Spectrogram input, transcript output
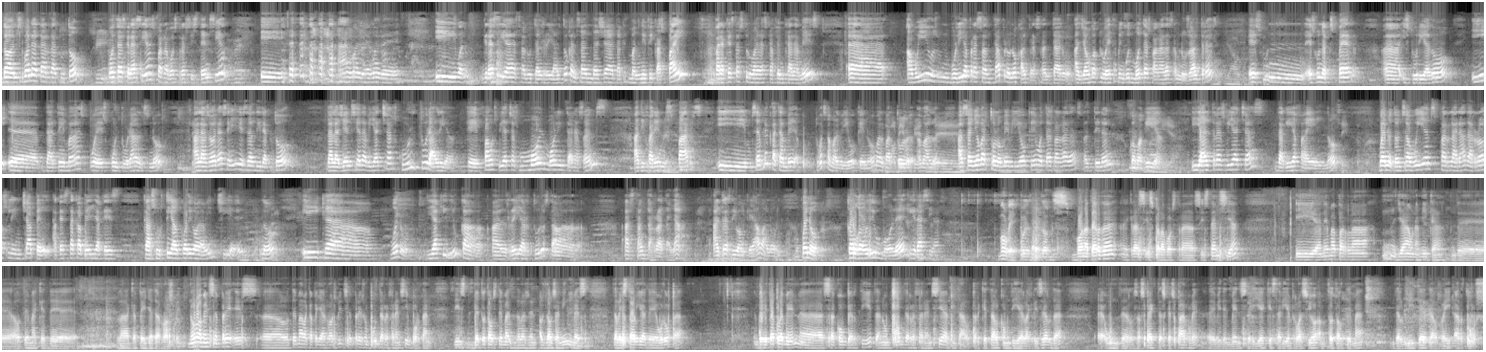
Doncs bona tarda a tothom. Moltes gràcies per la vostra assistència. I... molt bé, molt bé. I, bueno, gràcies a l'Hotel Rialto que ens han deixat aquest magnífic espai per aquestes trobades que fem cada mes. Eh, avui us volia presentar, però no cal presentar-ho. El Jaume Cluet ha vingut moltes vegades amb nosaltres. És un, és un expert eh, historiador i eh, de temes pues, culturals, no? Sí. Aleshores, ell és el director de l'agència de viatges Culturalia, que fa uns viatges molt, molt interessants a diferents parts i em sembla que també tu vas amb el Bioque, no? amb el, Bartol, amb el, el senyor Bartolomé Bioque moltes vegades el tenen com a guia i altres viatges de guia fa ell no? Sí. Bueno, doncs avui ens parlarà de Roslin Chapel, aquesta capella que és que sortia al Código da Vinci, eh? no? I que, bueno, hi ha qui diu que el rei Arturo està, està enterrat allà. Altres diuen que Avalon. Bueno, que ho gaudiu molt, eh? I gràcies. Molt bé, doncs bona tarda, eh, gràcies per la vostra assistència i anem a parlar ja una mica de, tema aquest de la capella de Roslin. Normalment sempre és, eh, el tema de la capella de Roslin sempre és un punt de referència important dins de tots els temes de les, dels enigmes de la història d'Europa veritablement eh, s'ha convertit en un punt de referència vital perquè tal com dia la Griselda eh, un dels aspectes que es parla evidentment seria que estaria en relació amb tot el tema del mite del rei Artús.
